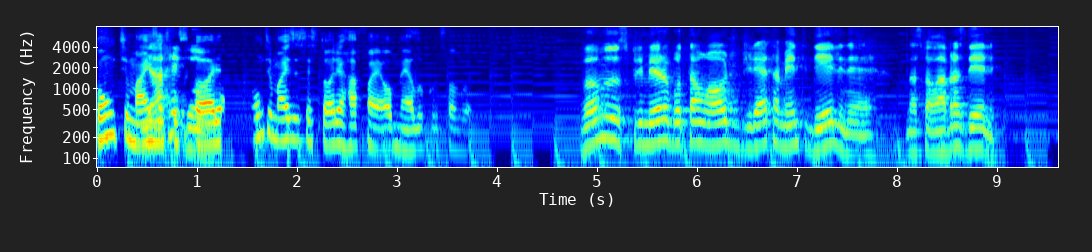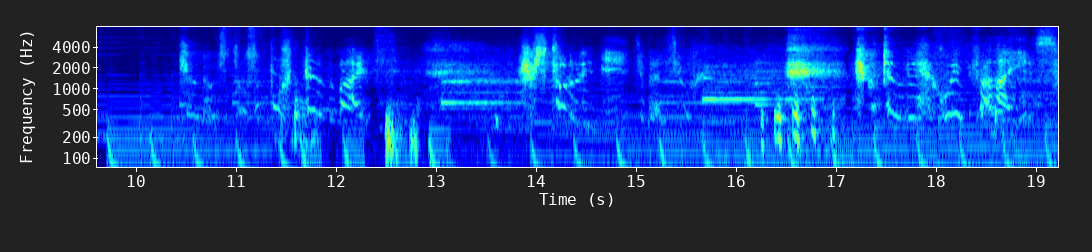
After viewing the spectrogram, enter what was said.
Conte mais essa história. Conte mais essa história, Rafael Melo, por favor. Vamos primeiro botar um áudio diretamente dele, né? Nas palavras dele. Eu não estou suportando mais. Eu estou no limite, Brasil. Eu tenho vergonha de falar isso.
